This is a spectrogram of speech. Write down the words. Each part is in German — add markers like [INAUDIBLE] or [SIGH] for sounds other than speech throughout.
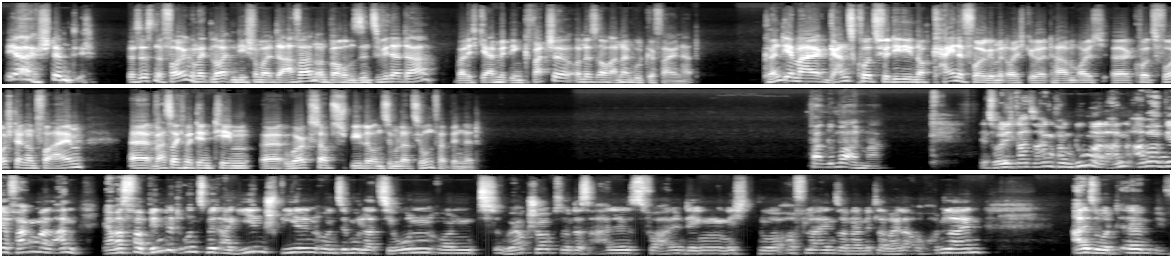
Ja, stimmt. Das ist eine Folge mit Leuten, die schon mal da waren. Und warum sind sie wieder da? Weil ich gern mit ihnen quatsche und es auch anderen gut gefallen hat. Könnt ihr mal ganz kurz für die, die noch keine Folge mit euch gehört haben, euch äh, kurz vorstellen und vor allem, äh, was euch mit den Themen äh, Workshops, Spiele und Simulationen verbindet? Fang du mal an, Marc. Jetzt wollte ich gerade sagen, fang du mal an, aber wir fangen mal an. Ja, was verbindet uns mit agilen Spielen und Simulationen und Workshops und das alles vor allen Dingen nicht nur offline, sondern mittlerweile auch online? Also, äh,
